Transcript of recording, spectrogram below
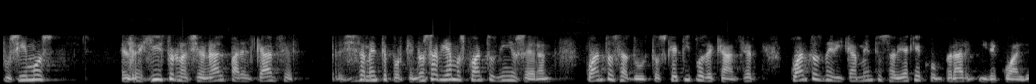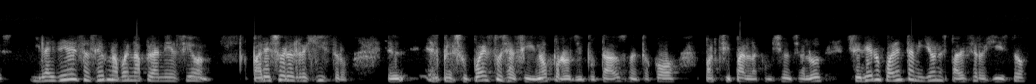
pusimos el registro nacional para el cáncer, precisamente porque no sabíamos cuántos niños eran, cuántos adultos, qué tipo de cáncer, cuántos medicamentos había que comprar y de cuáles. Y la idea es hacer una buena planeación. Para eso era el registro. El, presupuesto se asignó por los diputados, me tocó participar en la Comisión de Salud, se dieron 40 millones para ese registro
